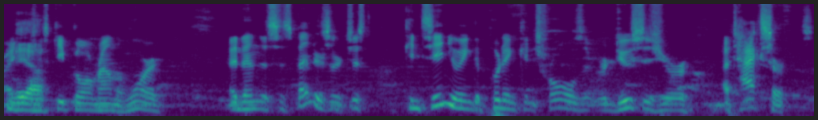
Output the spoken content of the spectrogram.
right? You Yeah. just keep going around the horn. And then the suspenders are just continuing to put in controls that reduces your attack surface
